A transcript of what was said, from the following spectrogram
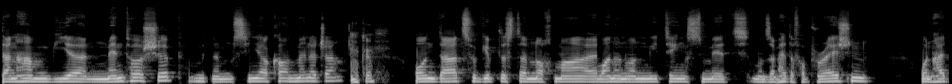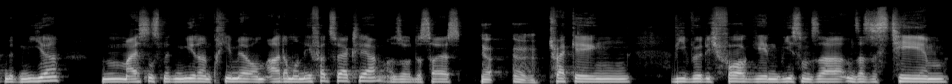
Dann haben wir ein Mentorship mit einem Senior Account Manager. Okay. Und dazu gibt es dann nochmal One-on-One-Meetings mit unserem Head of Operation und halt mit mir. Meistens mit mir dann primär, um Adam und Eva zu erklären. Also das heißt, ja, äh. Tracking, wie würde ich vorgehen, wie ist unser, unser System,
